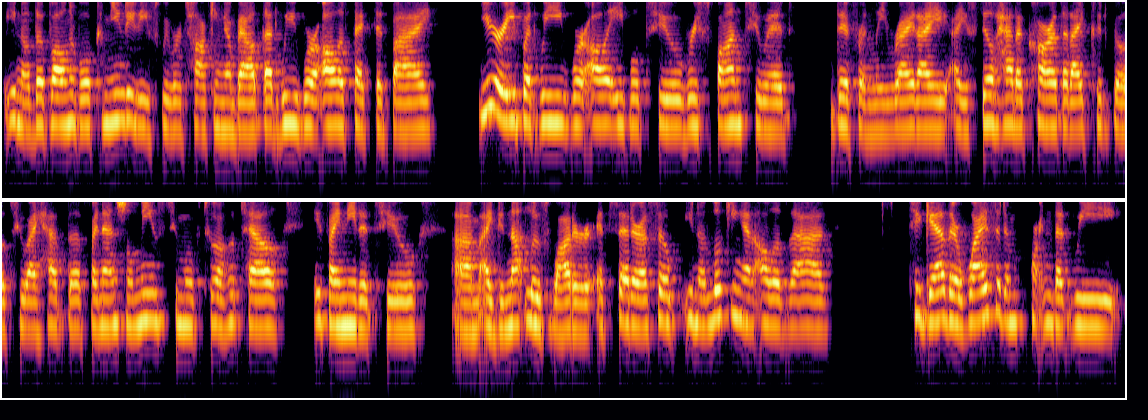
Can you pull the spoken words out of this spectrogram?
you know the vulnerable communities we were talking about that we were all affected by Uri, but we were all able to respond to it differently, right? I, I still had a car that I could go to. I had the financial means to move to a hotel if I needed to. Um, I did not lose water, et cetera. So, you know, looking at all of that together, why is it important that we,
